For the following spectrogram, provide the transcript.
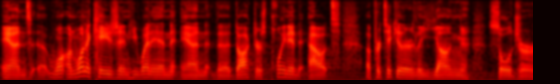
And uh, on one occasion, he went in and the doctors pointed out a particularly young soldier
